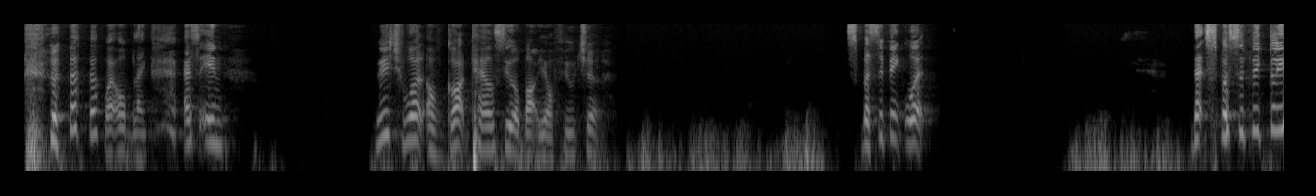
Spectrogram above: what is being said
Why all blank? As in, which word of God tells you about your future? Specific word that specifically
